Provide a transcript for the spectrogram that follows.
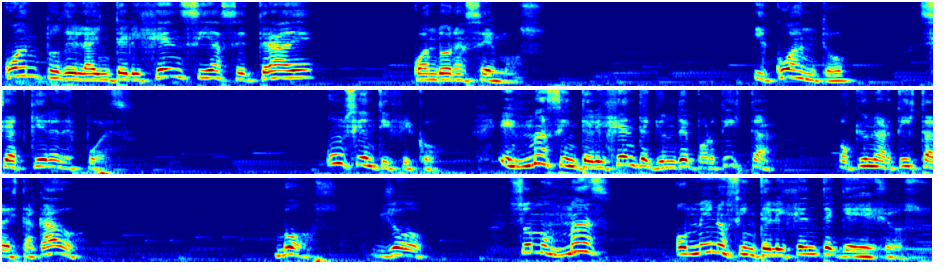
¿Cuánto de la inteligencia se trae cuando nacemos? ¿Y cuánto se adquiere después? ¿Un científico es más inteligente que un deportista o que un artista destacado? Vos, yo, somos más o menos inteligente que ellos.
